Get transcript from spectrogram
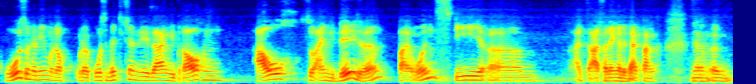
große Unternehmen und auch, oder große Mittelstände, die sagen, die brauchen auch so ein Gebilde bei uns, die ähm, als Art verlängerte Werkbank ja. ähm,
